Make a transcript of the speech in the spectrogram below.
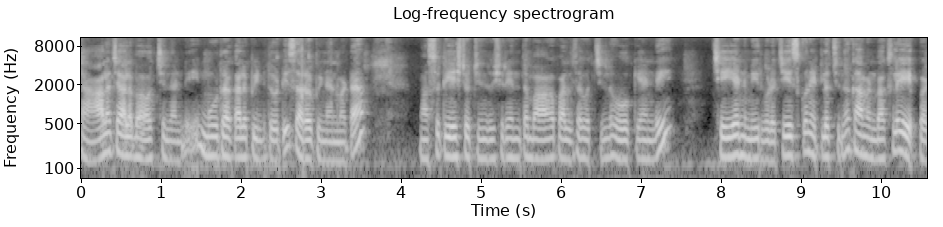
చాలా చాలా బాగా వచ్చిందండి. మూడు రకాల పిండితోటి సర్వపిండి అనమాట. మస్తు టేస్ట్ వచ్చింది చూసారు ఎంత బాగా పలసగా వచ్చిందో ఓకే అండి. చేయండి మీరు కూడా. చేసుకొని ఎట్లా వచ్చిందో కామెంట్ బాక్స్లో చెప్పండి.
